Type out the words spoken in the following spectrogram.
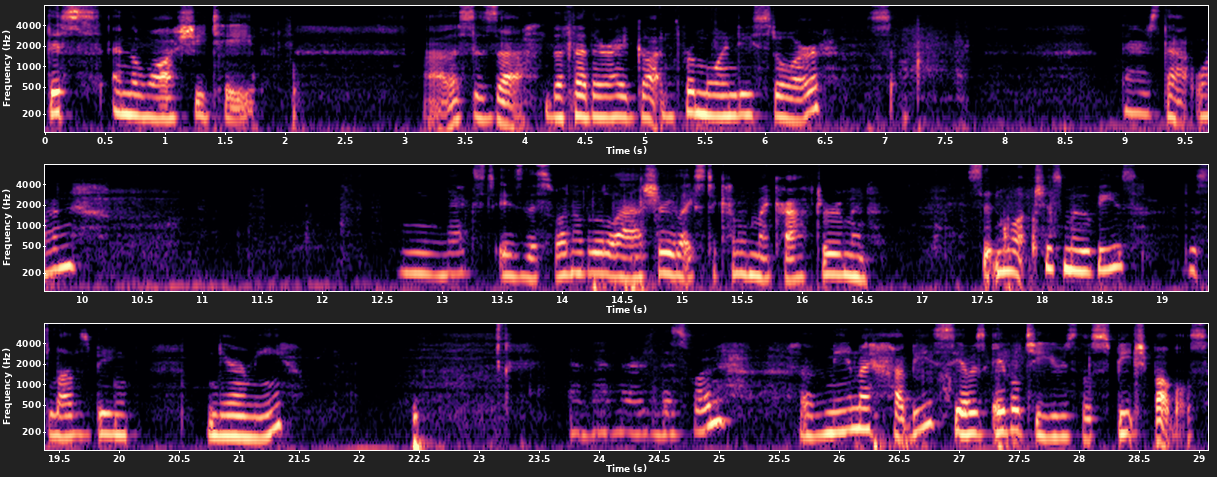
this and the washi tape. Uh, this is uh, the feather I'd gotten from Wendy's store. So there's that one. Next is this one of little Asher. He likes to come in my craft room and sit and watch his movies. Just loves being near me. And then there's this one of me and my hubby. See, I was able to use those speech bubbles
